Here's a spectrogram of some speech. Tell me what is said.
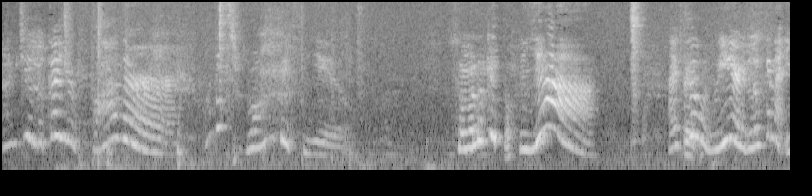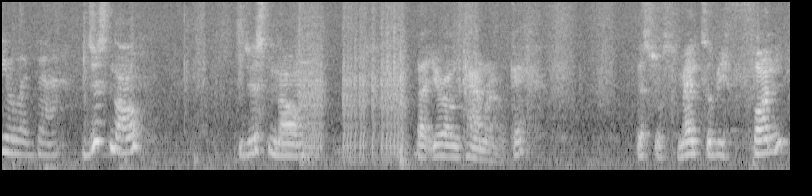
Auntie, look at your father. What is wrong with you? So me lo. Yeah. I feel weird looking at you like that. Just know, just know that you're on camera, okay? This was meant to be funny.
